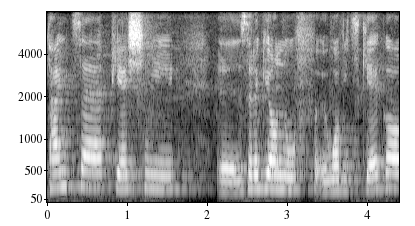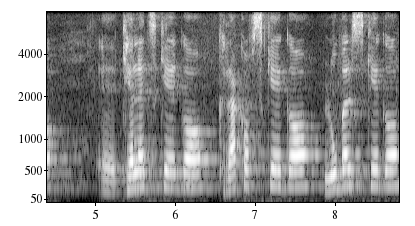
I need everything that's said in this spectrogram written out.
tańce, pieśni z regionów łowickiego, kieleckiego, krakowskiego, lubelskiego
